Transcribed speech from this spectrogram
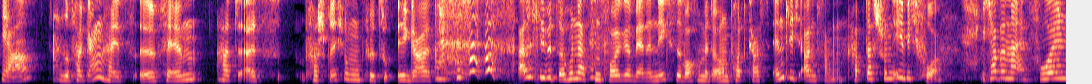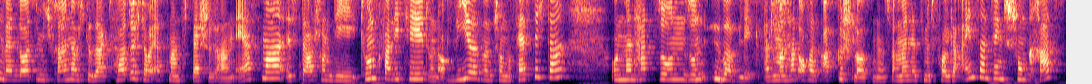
Ja. also Vergangenheitsfan, hat als Versprechung für zu. Egal. Alles Liebe zur 100. Folge, werde nächste Woche mit eurem Podcast endlich anfangen. Hab das schon ewig vor. Ich habe immer empfohlen, wenn Leute mich fragen, habe ich gesagt, hört euch doch erstmal ein Special an. Erstmal ist da schon die Tonqualität und auch wir sind schon gefestigt da. Und man hat so einen, so einen Überblick. Also man hat auch was Abgeschlossenes. Wenn man jetzt mit Folge 1 anfängt, ist schon krass.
